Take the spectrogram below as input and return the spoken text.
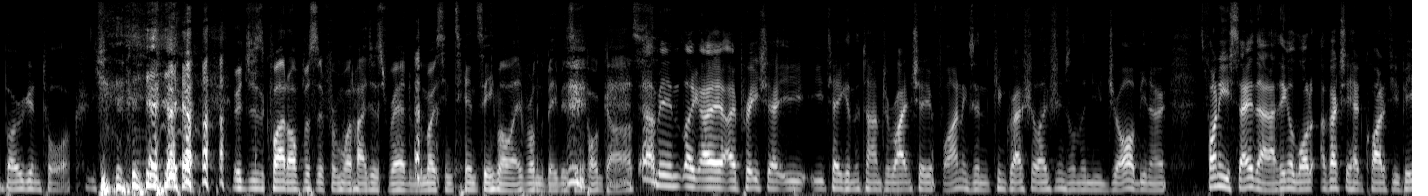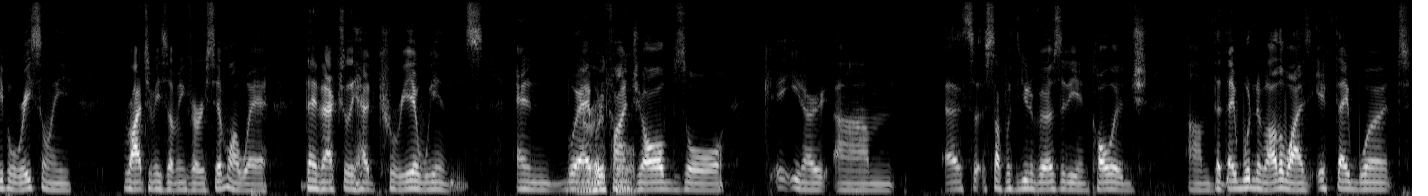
bogan talk, Which is quite opposite from what I just read, the most intense email ever on the BBC podcast. I mean, like I, I appreciate you you taking the time to write and share your findings, and congratulations on the new job. You know, it's funny you say that. I think a lot. I've actually had quite a few people recently write to me something very similar, where they've actually had career wins and were able Very to find jobs or you know um, uh, stuff with university and college um, that they wouldn't have otherwise if they weren't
